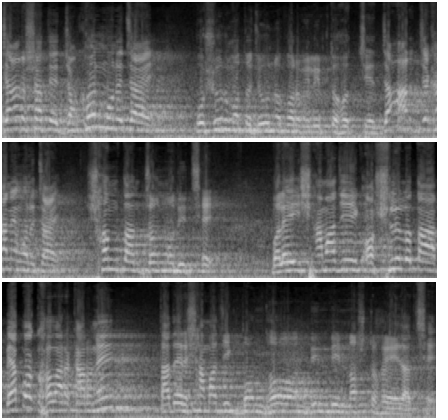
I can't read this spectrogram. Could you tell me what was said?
যার সাথে যখন মনে চায়, পশুর মতো যৌন পর্বে লিপ্ত হচ্ছে, যার যেখানে মনে চায়, সন্তান জন্ম দিচ্ছে। বলে এই সামাজিক অশ্লীলতা ব্যাপক হওয়ার কারণে তাদের সামাজিক বন্ধন দিন দিন নষ্ট হয়ে যাচ্ছে।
